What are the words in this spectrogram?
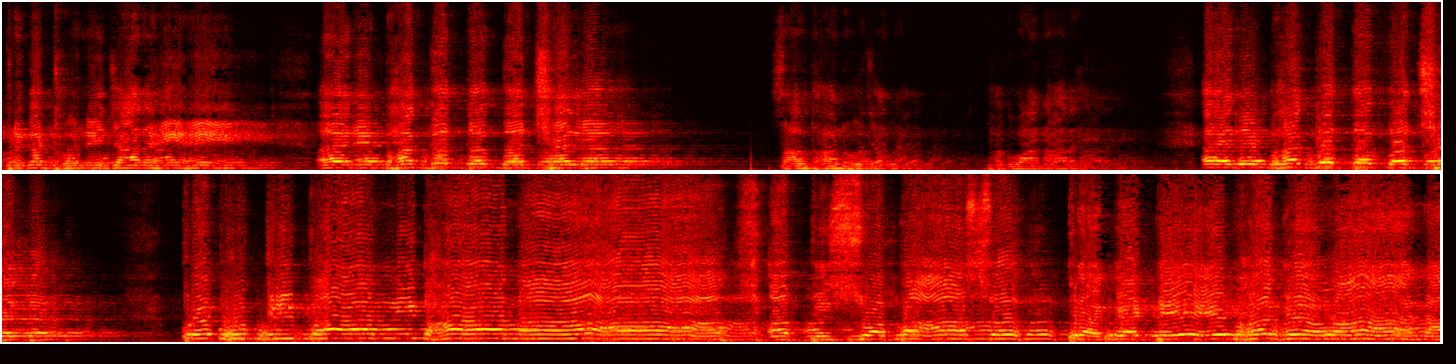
प्रकट होने जा रहे हैं। अरे भगत बछल, सावधान हो जाना। भगवान आ रहे हैं। अरे भगत बछल प्रभु कृपा निधाना अब विश्वपास प्रगटे भगवाना।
